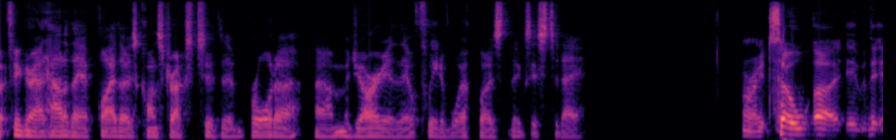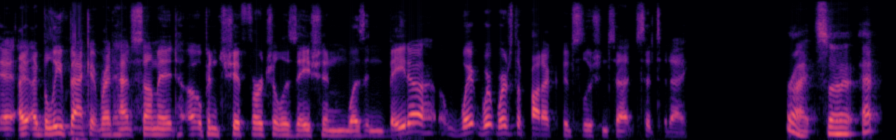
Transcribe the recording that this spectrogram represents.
but figure out how do they apply those constructs to the broader um, majority of their fleet of workloads that exist today. All right, so uh, I, I, believe back at Red Hat Summit, OpenShift virtualization was in beta. Where, where, where's the product and solution set sit today? Right, so at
